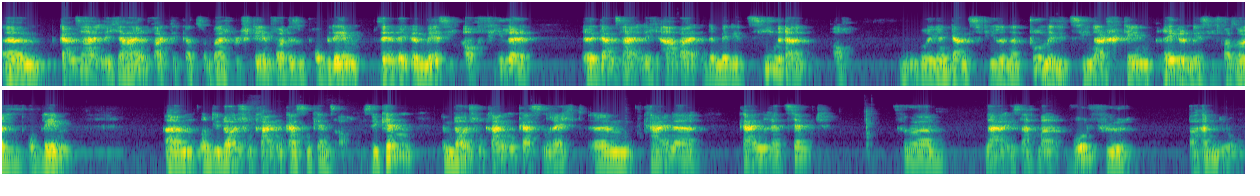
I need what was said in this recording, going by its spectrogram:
Ähm, ganzheitliche Heilpraktiker zum Beispiel stehen vor diesem Problem sehr regelmäßig. Auch viele äh, ganzheitlich arbeitende Mediziner, auch im Übrigen ganz viele Naturmediziner, stehen regelmäßig vor solchen Problemen. Ähm, und die deutschen Krankenkassen kennen es auch nicht. Sie kennen im deutschen Krankenkassenrecht ähm, keine, kein Rezept für na, ich sag mal, Wohlfühlbehandlung.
